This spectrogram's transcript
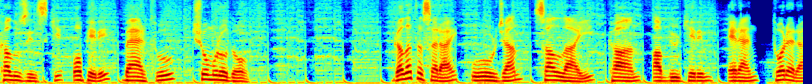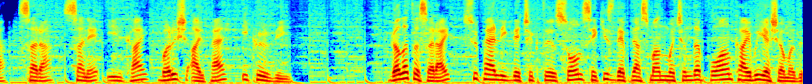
Kaluzinski, Operi, Bertu, Shomurodov. Galatasaray, Uğurcan, Sallai, Kaan, Abdülkerim, Eren, Torreira, Sara, Sane, İlkay, Barış Alper, İkırdi. Galatasaray, Süper Lig'de çıktığı son 8 deplasman maçında puan kaybı yaşamadı.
